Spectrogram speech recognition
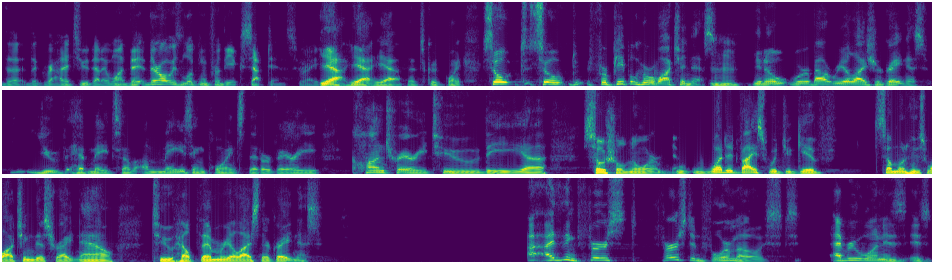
the the gratitude that i want they, they're always looking for the acceptance right Yeah, yeah, yeah. That's a good point. So so for people who are watching this, Mhm. you know, we're about realize your greatness. You have made some amazing points that are very contrary to the uh, social norm. Yeah. What advice would you give someone who's watching this right now to help them realize their greatness? I, I think first first and foremost everyone is is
